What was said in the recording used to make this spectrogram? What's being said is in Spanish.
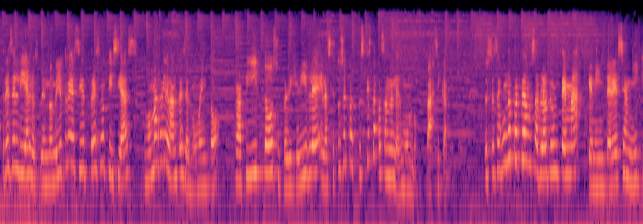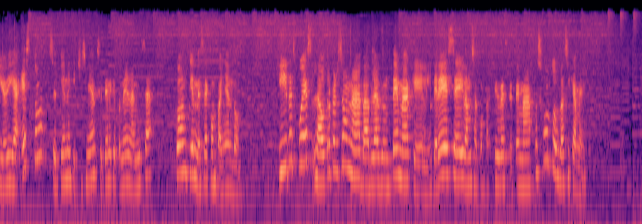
tres del día, en, los- en donde yo te voy a decir tres noticias como más relevantes del momento, rapidito, súper digerible, en las que tú sepas pues qué está pasando en el mundo, básicamente. Nuestra segunda parte vamos a hablar de un tema que me interese a mí, que yo diga, esto se tiene que chismear, se tiene que poner en la misa con quien me esté acompañando. Y después la otra persona va a hablar de un tema que le interese y vamos a compartir este tema pues juntos básicamente.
